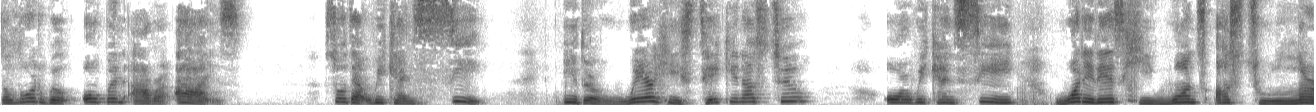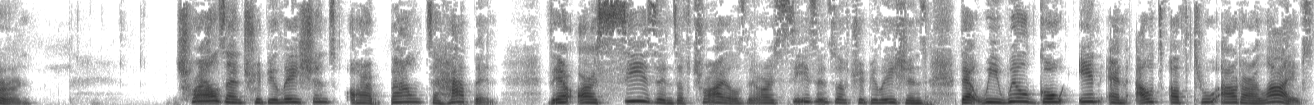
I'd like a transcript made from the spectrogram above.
the Lord will open our eyes so that we can see either where He's taking us to or we can see what it is He wants us to learn. Trials and tribulations are bound to happen. There are seasons of trials, there are seasons of tribulations that we will go in and out of throughout our lives.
